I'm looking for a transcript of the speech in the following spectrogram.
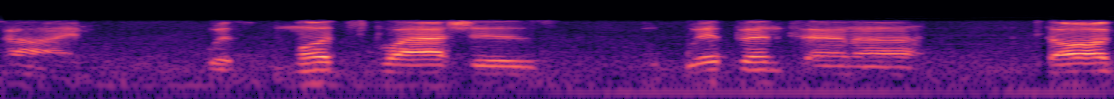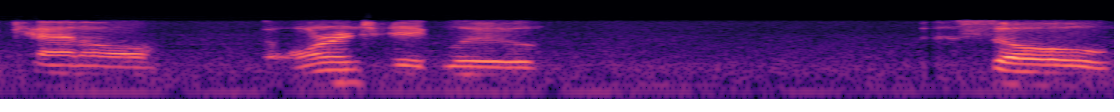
time with mud splashes, the whip antenna, the dog kennel, the orange igloo. So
